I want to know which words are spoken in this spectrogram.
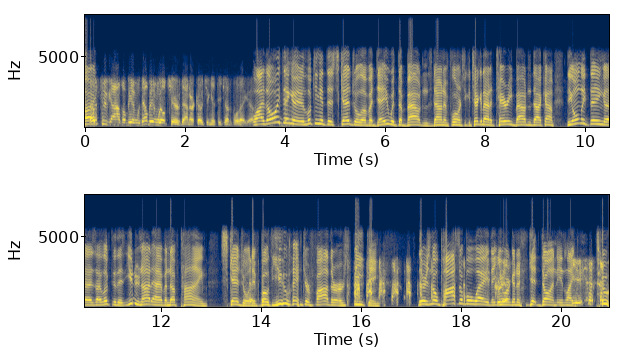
those two guys will be in. They'll be in wheelchairs down there coaching against each other before they go. Well, the only thing, uh, looking at this schedule of a day with the Bowdens down in Florence, you can check it out at terrybowden.com. The only thing, uh, as I look through this, you do not have enough time scheduled if both you and your father are speaking there is no possible way that Chris, you are going to get done in like you, two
